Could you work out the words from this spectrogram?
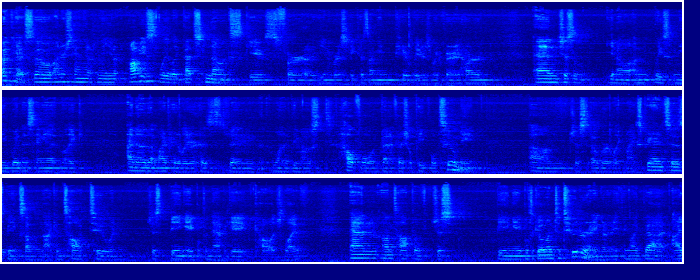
Okay, so understanding that from the obviously like that's no excuse for a university because I mean peer leaders work very hard, and just you know at least me witnessing it like I know that my peer leader has been one of the most helpful and beneficial people to me, um, just over like my experiences being someone I can talk to and just being able to navigate college life, and on top of just being able to go into tutoring or anything like that. I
